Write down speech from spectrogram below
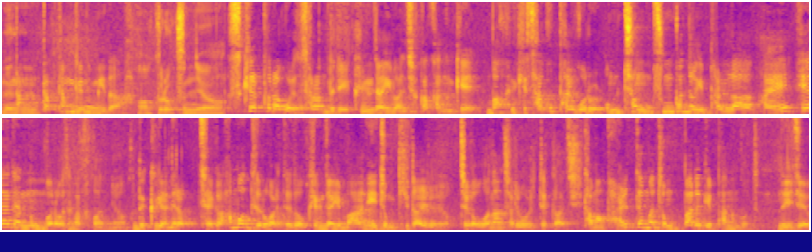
되는. 딱 딱 평균입니다. 어 그렇군요. 스캘프라고 해서 사람들이 굉장히 많이 착각하는 게 막 이렇게 사고 팔고를 엄청 순간적인 팔라하에 해야 되는 거라고 생각하거든요. 근데 그게 아니라 제가 한 번 들어갈 때도 굉장히 많이 좀 기다려요. 제가 원하는 자리에 올 때까지. 다만 팔 때만 좀 빠르게 파는 거죠. 근데 이제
